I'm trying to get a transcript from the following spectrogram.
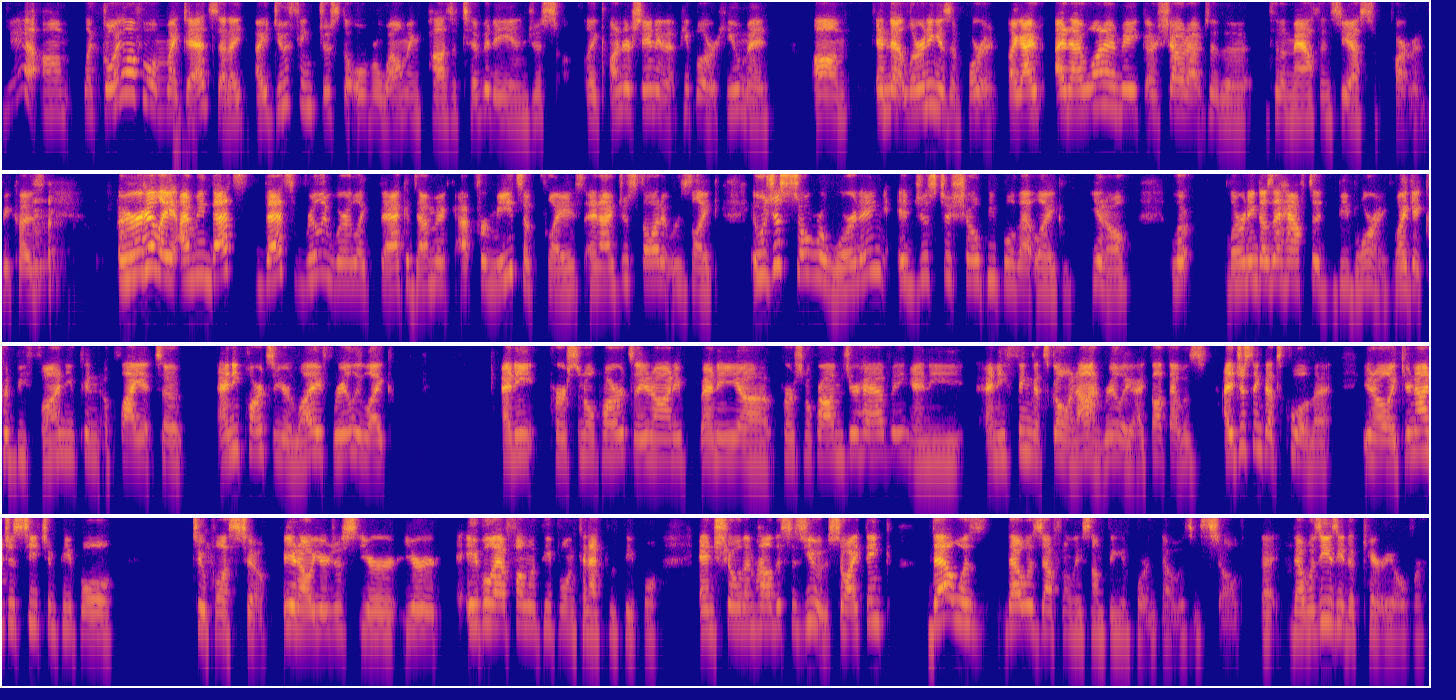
Yeah, um, like going off of what my dad said, I, I do think just the overwhelming positivity and just like understanding that people are human, um, and that learning is important. Like I and I want to make a shout out to the to the math and CS department because really? I mean that's that's really where like the academic uh, for me took place and i just thought it was like it was just so rewarding it just to show people that like you know le- learning doesn't have to be boring like it could be fun you can apply it to any parts of your life really like any personal parts you know any any uh personal problems you're having any anything that's going on really i thought that was i just think that's cool that you know like you're not just teaching people two plus two. You know you're just you're you're able to have fun with people and connect with people and show them how this is used. So i think that was that was definitely something important that was instilled that that was easy to carry over.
